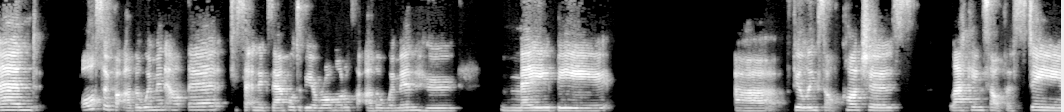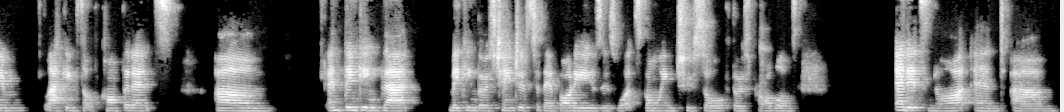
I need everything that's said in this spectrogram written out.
And also for other women out there to set an example, to be a role model for other women who may be uh, feeling self conscious, lacking self esteem, lacking self confidence, um, and thinking that making those changes to their bodies is what's going to solve those problems. And it's not. And um,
